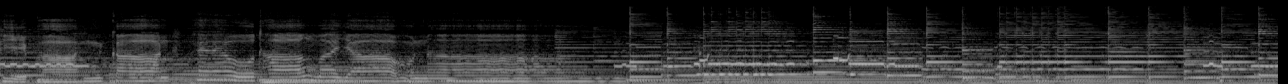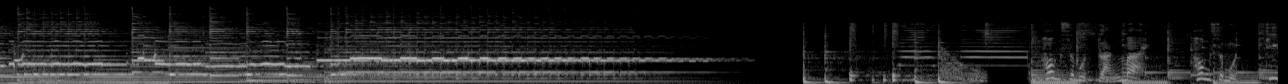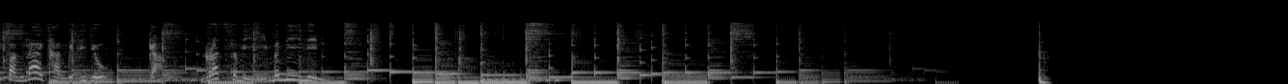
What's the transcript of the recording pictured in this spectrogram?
ที่ผ่านการแผ้วทางมายา สมุดที่ฟังได้ทางวิทยุกับรัศมีมณีนิน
